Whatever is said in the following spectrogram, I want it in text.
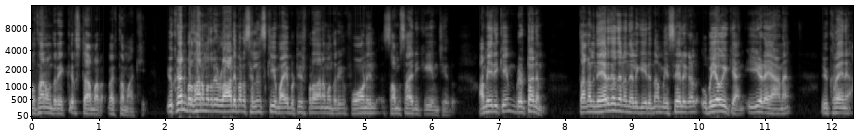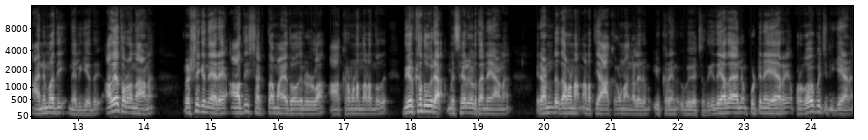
പ്രധാനമന്ത്രി കിർ സ്റ്റാമർ വ്യക്തമാക്കി. യുക്രൈൻ പ്രധാനമന്ത്രി വ്ളാഡിമിർ സെലൻസ്കിയുമായി ബ്രിട്ടീഷ് പ്രധാനമന്ത്രി ഫോണിൽ സംസാരിക്കുകയും ചെയ്തു. അമേരിക്കയും ബ്രിട്ടനും തങ്ങൾ നേരത്തെ തന്നെ നൽകിയിരുന്ന മിസൈലുകൾ ഉപയോഗിക്കാൻ ഈയിടെയാണ് യുക്രൈന് അനുമതി നൽകിയത്. അതേ തുടർന്നാണ് റഷ്യയ്ക്ക് നേരെ അതിശക്തമായ തോതിലുള്ള ആക്രമണം നടന്നത്. ദീർഘദൂര മിസൈലുകൾ തന്നെയാണ് രണ്ട് തവണ നടത്തിയ ആക്രമണങ്ങളിലും യുക്രൈൻ ഉപയോഗിച്ചത്. ഇത് ഏതായാലും പുട്ടിനെ ഏറെ പ്രകോപിപ്പിച്ചിരിക്കുകയാണ്.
